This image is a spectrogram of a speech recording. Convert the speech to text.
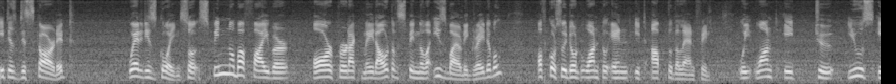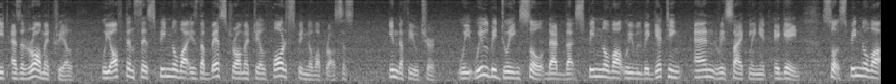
it is discarded, where it is going. So, Spinnova fiber or product made out of Spinnova is biodegradable. Of course, we don't want to end it up to the landfill. We want it to use it as a raw material we often say Spinnova is the best raw material for Spinnova process in the future. We will be doing so that the Spinnova we will be getting and recycling it again. So Spinnova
